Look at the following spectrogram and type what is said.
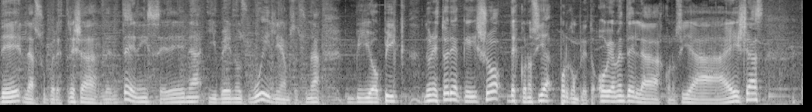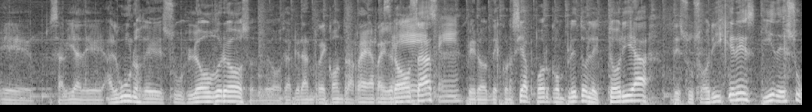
de las superestrellas del tenis, Serena y Venus Williams. Es una biopic de una historia que yo desconocía por completo. Obviamente las conocía a ellas. eh, sabía de algunos de sus logros, o sea que eran recontra, re, re Sí, grosas, sí. pero desconocía por completo la historia de sus orígenes y de su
